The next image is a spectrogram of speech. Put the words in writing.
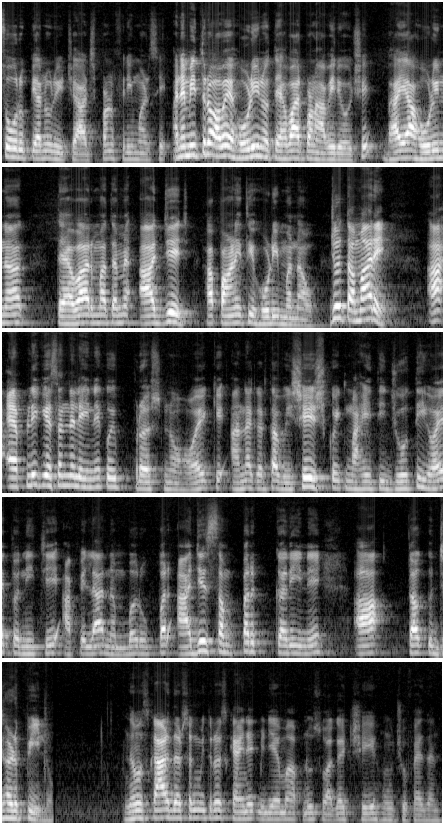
સો રૂપિયાનું રિચાર્જ પણ ફ્રી મળશે. અને મિત્રો, હવે હોળીનો તહેવાર પણ આવી રહ્યો છે. ભાઈ, આ હોળીના તહેવારમાં તમે આજે જ આ પાણીથી હોળી મનાવો. જો તમારે આ એપ્લિકેશનને લઈને કોઈ પ્રશ્ન હોય કે આના કરતાં વિશેષ કોઈક માહિતી જોતી હોય તો નીચે આપેલા નંબર ઉપર આજે સંપર્ક કરીને આ તક ઝડપી લો. નમસ્કાર દર્શક મિત્રો સ્કાયનેટ મીડિયામાં આપનું સ્વાગત છે. હું છું ફૈઝાન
